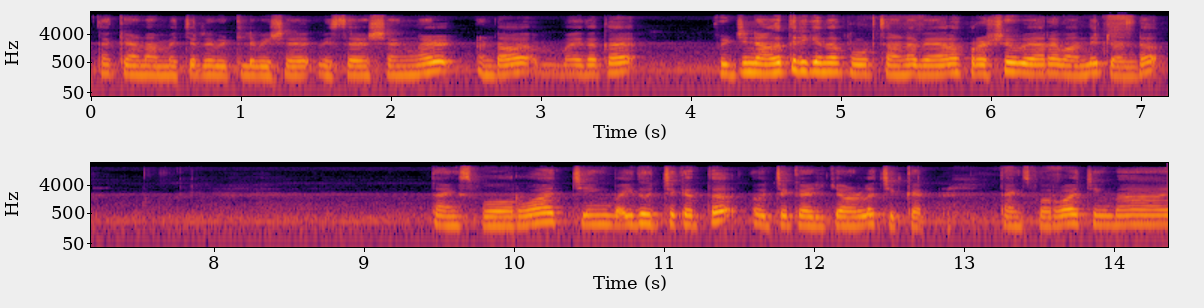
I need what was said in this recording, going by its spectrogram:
ഇതൊക്കെയാണ് അമ്മച്ചിയുടെ വീട്ടിലെ വിശ വിശേഷങ്ങൾ. ഉണ്ടോ? ഇതൊക്കെ ഫ്രിഡ്ജിനകത്തിരിക്കുന്ന ഫ്രൂട്ട്സാണ് വേറെ ഫ്രഷ് വേറെ വന്നിട്ടുണ്ട്. താങ്ക്സ് ഫോർ വാച്ചിങ് ഇത് ഉച്ചക്കത്ത് ഉച്ചക്കഴിക്കാനുള്ള chicken thanks for watching bye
